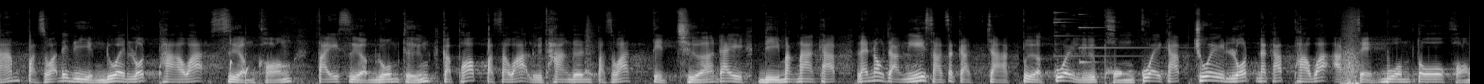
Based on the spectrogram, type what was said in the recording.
น้ำปัสสาวะได้ดีอย่างด้วยลดภาวะเสื่อมของไตเสื่อมรวมถึงกระเพาะปัสสาวะหรือทางเดินปัสสาวะติดเชื้อได้ดีมากๆครับ และนอกจากนี้สารสกัดจากเปลือกกล้วยหรือผงกล้วยครับช่วยลดนะครับภาวะอักเสบบวมโตของ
